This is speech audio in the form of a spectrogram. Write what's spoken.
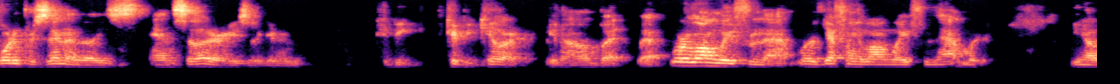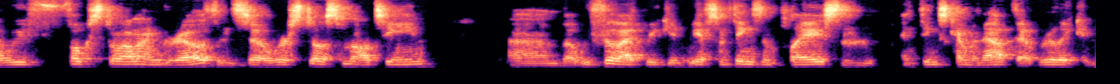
40% of those ancillaries are going to could be could be killer. You know, but, but we're a long way from that. We're definitely a long way from that. We're you know we've focused a lot on growth, and so we're still a small team. Um, but we feel like we can we have some things in place and, and things coming up that really can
